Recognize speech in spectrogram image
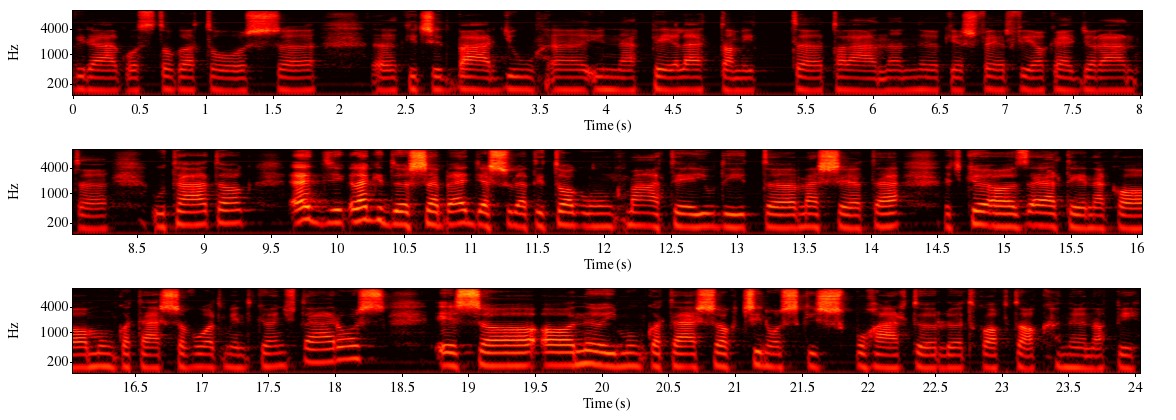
virágosztogatós, kicsit bárgyú ünnepé lett, amit talán nők és férfiak egyaránt utáltak. Egyik legidősebb egyesületi tagunk Máté Judit mesélte, hogy az eltének a munkatársa volt, mint könyvtáros, és a, a női munkatársak csinos kis pohártörlőt kaptak nőnapi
